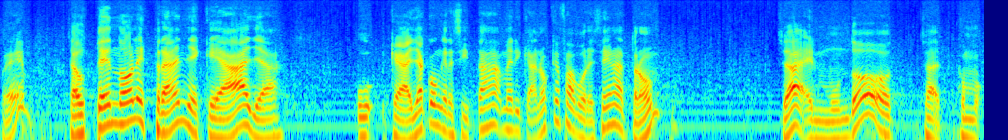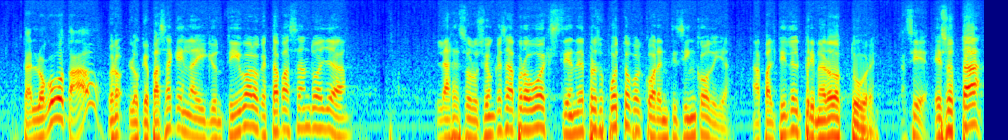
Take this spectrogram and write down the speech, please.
pues, o sea, usted no le extrañe que haya que haya congresistas americanos que favorecen a Trump. O sea, el mundo, o sea, como está el loco votado. Bueno, lo que pasa es que en la disyuntiva lo que está pasando allá, la resolución que se aprobó extiende el presupuesto por 45 días, a partir del primero de octubre. Así es. Eso está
